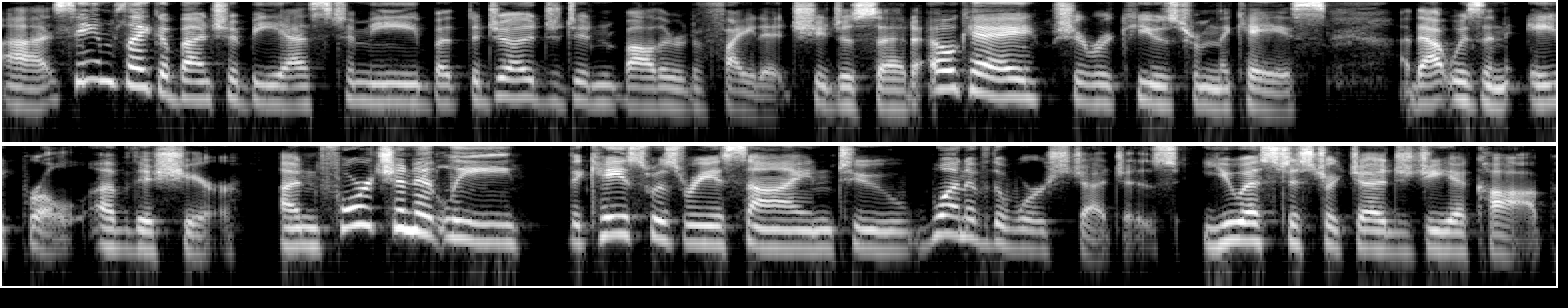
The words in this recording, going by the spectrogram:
Uh, seems like a bunch of BS to me, but the judge didn't bother to fight it. She just said, okay, she recused from the case. That was in April of this year. Unfortunately, the case was reassigned to one of the worst judges, U.S. District Judge Jia Cobb.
